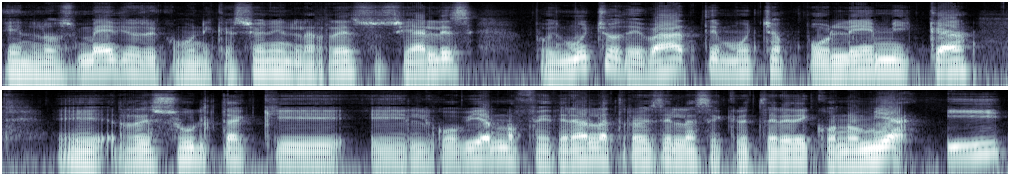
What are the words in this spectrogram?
en los medios de comunicación y en las redes sociales, pues mucho debate, mucha polémica. Eh, resulta que el gobierno federal a través de la Secretaría de Economía y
